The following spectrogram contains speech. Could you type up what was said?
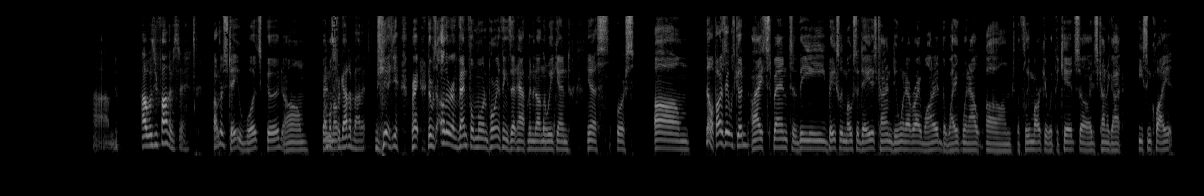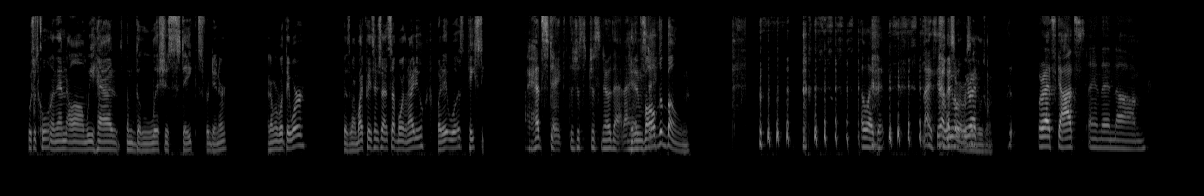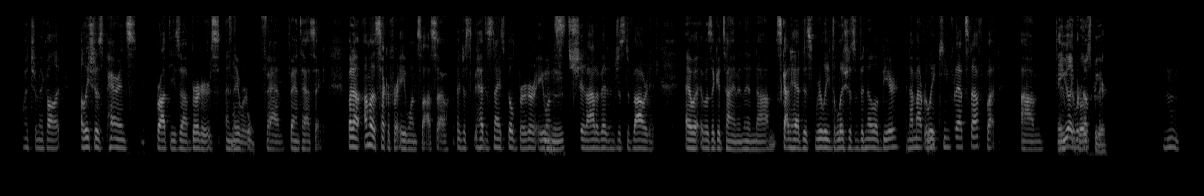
um, how was your Father's Day? Father's Day was good. Um, spent Almost mo- forgot about it. Yeah, yeah, right. There was other eventful, more important things that happened on the weekend. Yes, of course. Um, no, Father's Day was good. I spent the basically most of the day just kind of doing whatever I wanted. The wife went out um to the flea market with the kids, so I just kind of got peace and quiet, which was cool. And then um we had some delicious steaks for dinner. I don't remember what they were because my wife pays attention to that stuff more than I do, but it was tasty. I had steak. Just just know that I It involved steak. a bone. I like it. Nice. Yeah, we were, we were at it was one. we were at Scott's, and then um, what should I call it? Alicia's parents brought these uh, burgers, and they were fan fantastic. But uh, I'm a sucker for A1 sauce, so I just had this nice built burger, A1 Mhm. shit out of it, and just devoured it. It, wa- it was a good time. And then um, Scott had this really delicious vanilla beer, and I'm not really keen for that stuff, but um, And you it like out gross beer. Mm.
